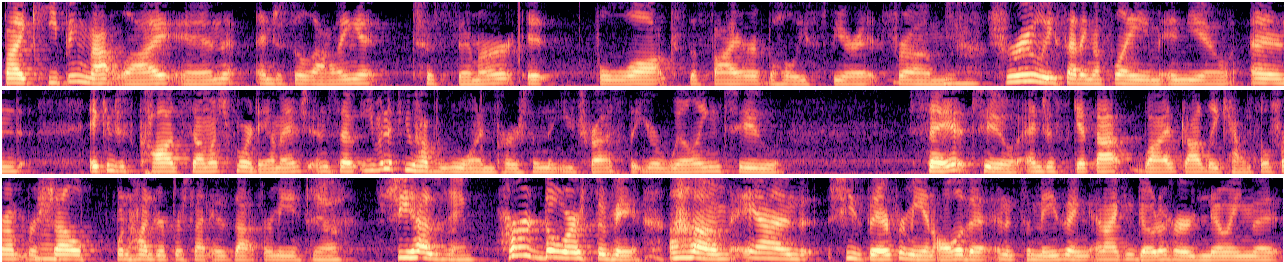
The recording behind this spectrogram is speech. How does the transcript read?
by keeping that lie in and just allowing it to simmer, it blocks the fire of the Holy Spirit from Yeah. truly setting a flame in you. And it can just cause so much more damage. And so, even if you have one person that you trust that you're willing to say it to and just get that wise, godly counsel from, Rochelle 100% is that for me yeah. she has Same. heard the worst of me um, and she's there for me in all of it and it's amazing and i can go to her knowing that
